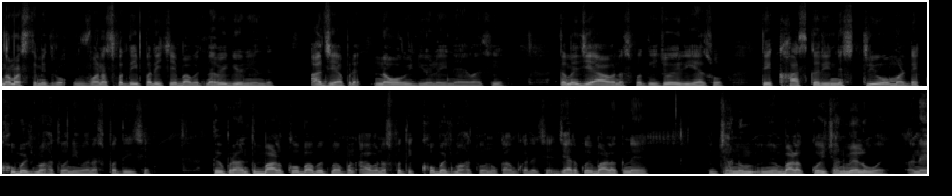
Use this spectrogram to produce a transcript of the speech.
નમસ્તે મિત્રો, વનસ્પતિ પરિચય બાબતના વિડીયોની અંદર આજે આપણે નવો વીડિયો લઈને આવ્યા છીએ. તમે જે આ વનસ્પતિ જોઈ રહ્યા છો, તે ખાસ કરીને સ્ત્રીઓ માટે ખૂબ જ મહત્ત્વની વનસ્પતિ છે. તે ઉપરાંત બાળકો બાબતમાં પણ આ વનસ્પતિ ખૂબ જ મહત્ત્વનું કામ કરે છે. જ્યારે કોઈ બાળકને જન્મ, બાળક કોઈ જન્મેલું હોય અને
